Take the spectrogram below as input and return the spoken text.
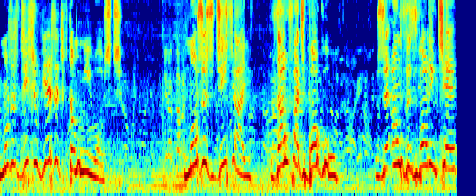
możesz dziś uwierzyć w tą miłość. Możesz dzisiaj zaufać Bogu, że On wyzwolił Cię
